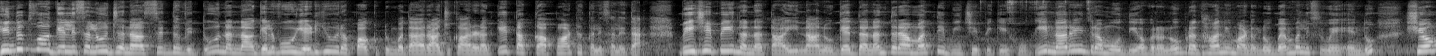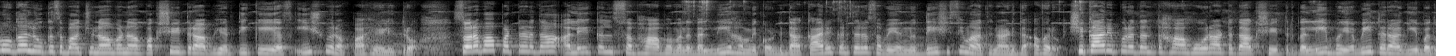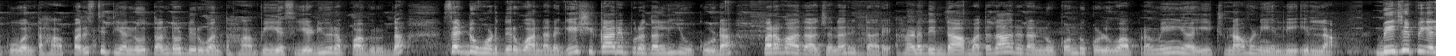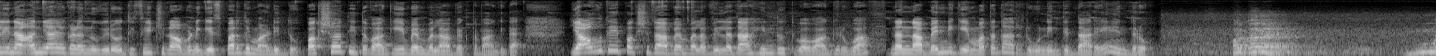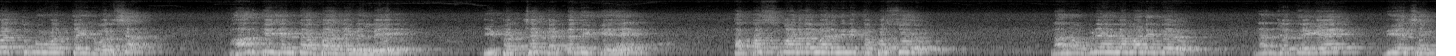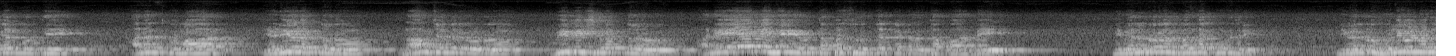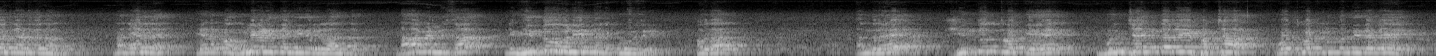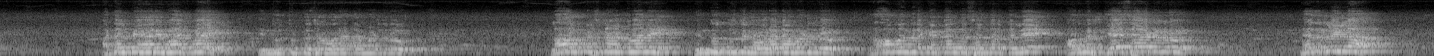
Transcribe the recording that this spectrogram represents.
ಹಿಂದುತ್ವ ಗೆಲ್ಲಿಸಲು ಜನ ಸಿದ್ಧವಿದ್ದು ನನ್ನ ಗೆಲುವು ಯಡಿಯೂರಪ್ಪ ಕುಟುಂಬದ ರಾಜಕಾರಣಕ್ಕೆ ತಕ್ಕ ಪಾಠ ಕಲಿಸಲಿದೆ. ಬಿಜೆಪಿ ನನ್ನ ತಾಯಿ, ನಾನು ಗೆದ್ದ ನಂತರ ಮತ್ತೆ ಬಿಜೆಪಿಗೆ ಹೋಗಿ ನರೇಂದ್ರ ಮೋದಿ ಅವರನ್ನು ಪ್ರಧಾನಿ ಮಾಡಲು ಬೆಂಬಲಿಸುವೆ ಎಂದು ಶಿವಮೊಗ್ಗ ಲೋಕಸಭಾ ಚುನಾವಣಾ ಪಕ್ಷೇತರ ಅಭ್ಯರ್ಥಿ ಕೆಎಸ್ ಈಶ್ವರಪ್ಪ ಹೇಳಿದರು. ಸೊರಬ ಪಟ್ಟಣದ ಅಲೇಕಲ್ ಸಭಾಭವನದಲ್ಲಿ ಹಮ್ಮಿಕೊಂಡಿದ್ದ ಕಾರ್ಯಕರ್ತರ ಸಭೆಯನ್ನುದ್ದೇಶಿಸಿ ಮಾತನಾಡಿದ ಅವರು, ಶಿಕಾರಿಪುರದಂತಹ ಹೋರಾಟದ ಕ್ಷೇತ್ರದಲ್ಲಿ ಭಯಭೀತರಾಗಿ ಬದುಕುವಂತಹ ಪರಿಸ್ಥಿತಿಯನ್ನು ತಂದೊಡ್ಡಿರುವಂತಹ ಬಿಎಸ್ ಯಡಿಯೂರಪ್ಪ ವಿರುದ್ಧ ಸೆಡ್ಡು ಹೊಡೆದಿರುವ ನನಗೆ ಶಿಕಾರಿಪುರದಲ್ಲಿಯೂ ಕೂಡ ಪರವಾದ ಜನರಿದ್ದಾರೆ. ಹಣದಿಂದ ಮತದಾರರನ್ನು ಕೊಂಡುಕೊಳ್ಳುವ ಪ್ರಮೇಯ ಈ ಚುನಾವಣೆಯಲ್ಲಿ ಇಲ್ಲ. ಬಿಜೆಪಿಯಲ್ಲಿನ ಅನ್ಯಾಯಗಳನ್ನು ವಿರೋಧಿಸಿ ಚುನಾವಣೆಗೆ ಸ್ಪರ್ಧೆ ಮಾಡಿದ್ದು ಪಕ್ಷಾತೀತವಾಗಿ ಬೆಂಬಲ ವ್ಯಕ್ತವಾಗಿದೆ. ಯಾವುದೇ ಪಕ್ಷದ ಬೆಂಬಲವಿಲ್ಲದ ಹಿಂದುತ್ವವಾಗಿರುವ ನನ್ನ ಬೆನ್ನಿಗೆ ಮತದಾರರು ನಿಂತಿದ್ದಾರೆ ಎಂದರು. ಮೂವತ್ತೈದು ವರ್ಷ ಭಾರತೀಯ ಜನತಾ ಪಾರ್ಟಿನಲ್ಲಿ ಈ ಪಕ್ಷ ಕಟ್ಟೋದಕ್ಕೆ ತಪಸ್ಸು ಮಾಡದ ಮಾಡಿದ್ದೀನಿ, ತಪಸ್ಸು. ನಾನೊಬ್ಬನೇ ಅಲ್ಲ ಮಾಡಿದ್ದು. ನನ್ನ ಜೊತೆಗೆ ಡಿ ಎಸ್ ಶಂಕರಮೂರ್ತಿ, ಅನಂತ್ ಕುಮಾರ್, ಯಡಿಯೂರಪ್ಪನವರು, ರಾಮಚಂದ್ರಗೌಡರು, ಬಿ ಬಿ ಶಿವಪ್ಪನವರು, ಅನೇಕ ಹಿರಿಯರು ತಪಸ್ಸು ವೃತ್ತದಲ್ಲಿ ಕಟ್ಟದಂಥ ಪಾರ್ಟಿ. ನೀವೆಲ್ಲರೂ ನಾನು ಬಂದಾಗ ಕೂಗಿದ್ರಿ ನೀವೆಲ್ಲರೂ ಹುಲಿಗಳು ನಡೆದಂಗೆ ನಡೆದೆ ನಾನು. ನಾನು ಹೇಳಿದೆ ಏನಪ್ಪ, ಹುಲಿಗಳಿದ್ದಂಗೆ ಇದೀರಿಲ್ಲ ಅಂತ. ನಾವೆಲ್ಲಿ ಸಹ ನೀವು ಹಿಂದೂ ಹುಲಿ ಅಂತ ನನಗೆ ಕೂಗಿದ್ರಿ. ಹೌದಾ? ಅಂದ್ರೆ ಹಿಂದುತ್ವಕ್ಕೆ ಮುಂಚೆಯಿಂದಲೂ ಈ ಪಕ್ಷ ಒತ್ತು ಬಂದಿದ್ದೇವೆ. ಅಟಲ್ ಬಿಹಾರಿ ವಾಜಪೇಯಿ ಹಿಂದುತ್ವಕ್ಕೋಸ್ಕರ ಹೋರಾಟ ಮಾಡಿದ್ರು. ಲಾಲ್ ಕೃಷ್ಣ ಅಡ್ವಾಣಿ ಹಿಂದುತ್ವದಲ್ಲಿ ಹೋರಾಟ ಮಾಡಿದ್ರು. ರಾಮ ಮಂದಿರ ಕಟ್ಟಂತ ಸಂದರ್ಭದಲ್ಲಿ ಅವ್ರ ಮೇಲೆ ಕೇಸ್ ಹಾಕಿದ್ರು. ಹೆದರಲಿಲ್ಲ.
